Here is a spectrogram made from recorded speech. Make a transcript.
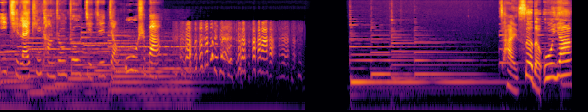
一起来听唐周周姐姐讲故事吧。彩色的乌鸦。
